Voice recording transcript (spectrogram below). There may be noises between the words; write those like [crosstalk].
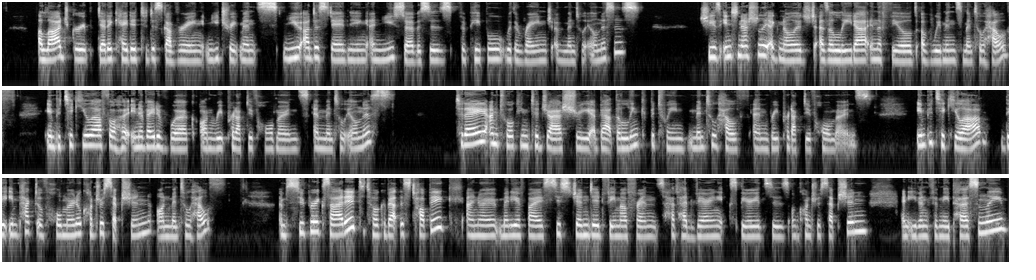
a large group dedicated to discovering new treatments, new understanding, and new services for people with a range of mental illnesses. She is internationally acknowledged as a leader in the field of women's mental health in particular for her innovative work on reproductive hormones and mental illness. Today, I'm talking to Jayashri about the link between mental health and reproductive hormones. In particular, the impact of hormonal contraception on mental health. I'm super excited to talk about this topic. I know many of my cisgendered female friends have had varying experiences on contraception, and even for me personally,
